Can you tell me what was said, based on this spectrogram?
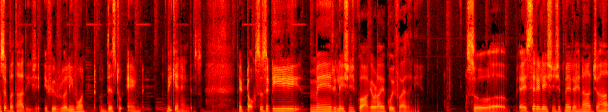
उसे बता दीजिए if you really want this to end we can end this toxicity में रिलेशनशिप को आगे बढ़ा के कोई फ़ायदा नहीं है। सो so, ऐसे रिलेशनशिप में रहना जहाँ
